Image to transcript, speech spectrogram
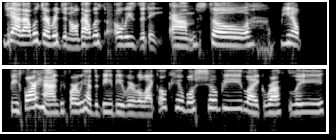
Yeah, that was the original. That was always the date. Um, so you know, beforehand, before we had the baby, we were like, okay, well, she'll be like roughly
